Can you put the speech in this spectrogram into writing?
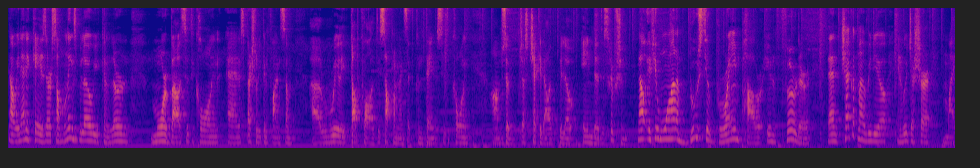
Now, in any case, there are some links below. You can learn more about citicoline and especially you can find some uh, really top quality supplements that contain citicoline. Um, so just check it out below in the description. Now, if you want to boost your brain power even further, then check out my video in which I share my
